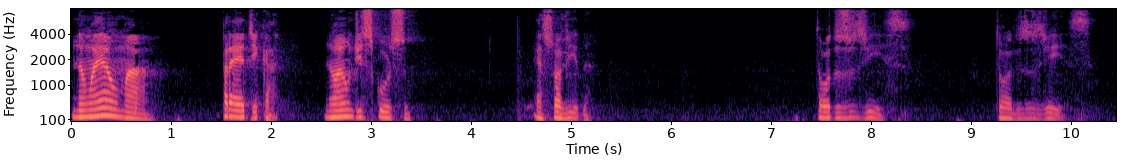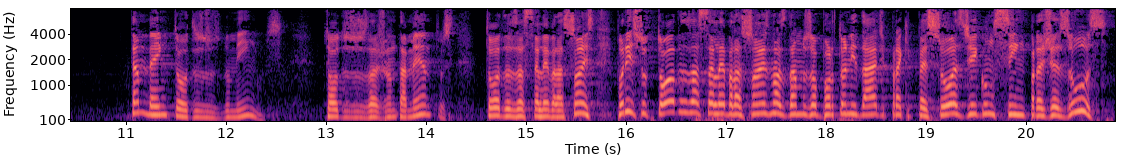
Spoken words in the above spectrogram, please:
Não é uma prédica, não é um discurso. É sua vida. Todos os dias. Todos os dias. Também todos os domingos. Todos os ajuntamentos, todas as celebrações. Por isso, todas as celebrações nós damos oportunidade para que pessoas digam sim para Jesus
